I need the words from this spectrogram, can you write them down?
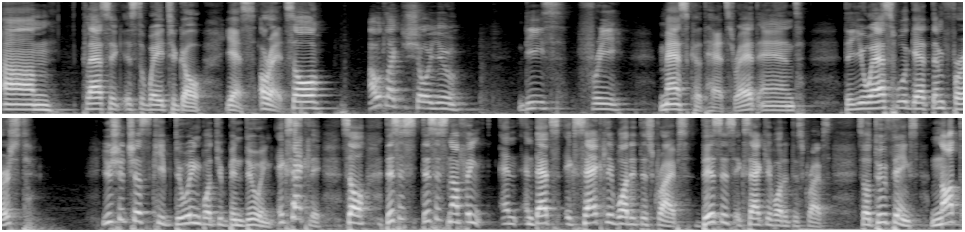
Um, classic is the way to go. Yes all right so i would like to show you these three mascot hats right? And the US will get them first. You should just keep doing what you've been doing. Exactly. So this is this is nothing and and that's exactly what it describes. This is exactly what it describes. So two things, not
